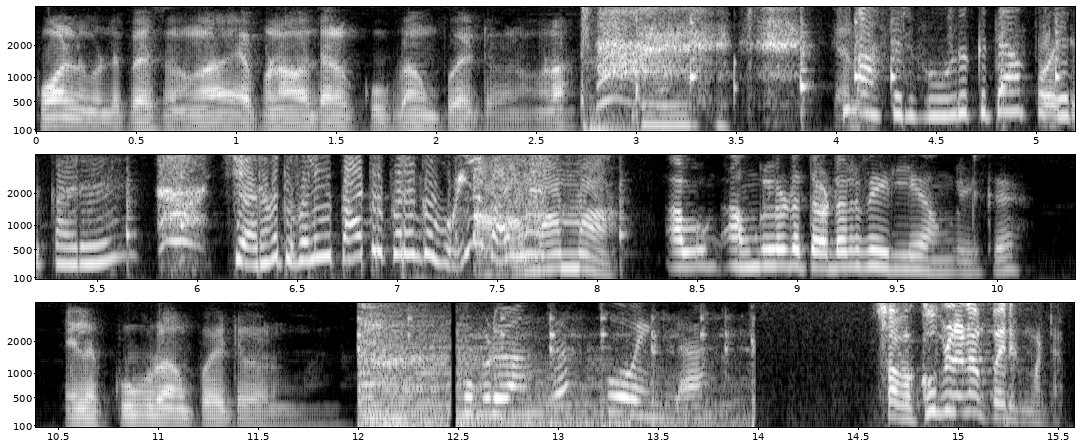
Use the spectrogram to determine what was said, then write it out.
ஃபோனில் மட்டும் பேசுவாங்க எப்போனா ஒரு தடவை கூப்பிடாம போயிட்டு வருவாங்களா? அவர் ஊருக்கு தான் போயிருக்காரு. யாராவது வெளியே பாத்து போறாங்க உள்ள வாங்க. அவங்க அவங்களோட தொடர்பே இல்லையா உங்களுக்கு? இல்லை கூப்பிடாம போயிட்டு வருவாங்க கூப்பிடுவாங்க? போவீங்களா? சோ அவ கூப்பிடலன்னா போயிருக்க மாட்டேன்.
